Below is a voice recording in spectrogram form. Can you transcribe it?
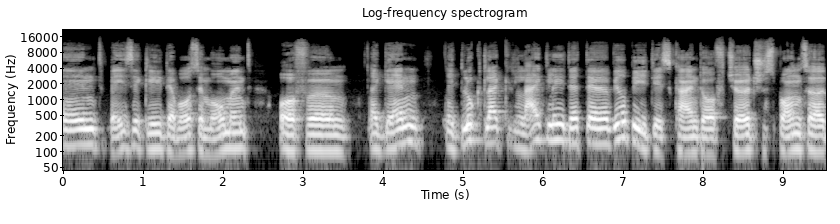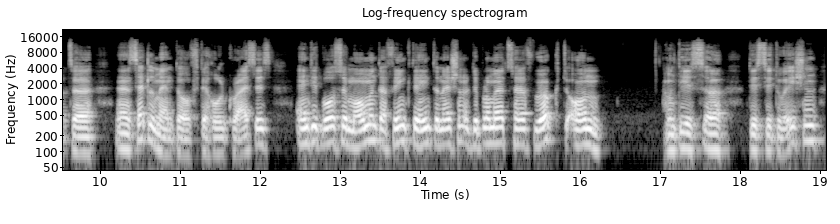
And basically, there was a moment of um, again, it looked like likely that there will be this kind of church-sponsored uh, uh, settlement of the whole crisis. And it was a moment I think the international diplomats have worked on, on this uh, this situation,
